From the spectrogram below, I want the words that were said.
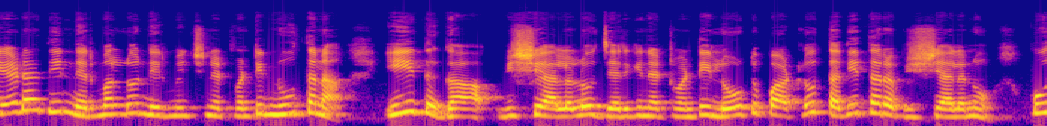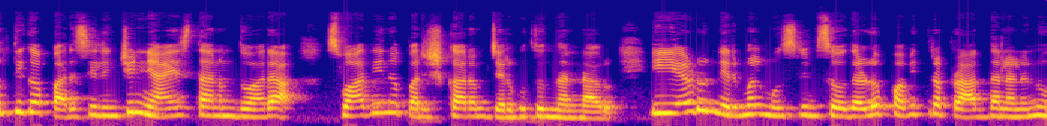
ఏడాది నిర్మల్లో నిర్మించినటువంటి నూతన ఈద్గా విషయాలలో జరిగినటువంటి లోటుపాట్లు తదితర విషయాలను పూర్తిగా పరిశీలించి న్యాయస్థానం ద్వారా స్వాధీన పరిష్కారం జరుగుతుందన్నారు. ఈ ఏడు నిర్మల్ ముస్లిం సోదరులు పవిత్ర పవిత్ర ప్రార్థనలను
